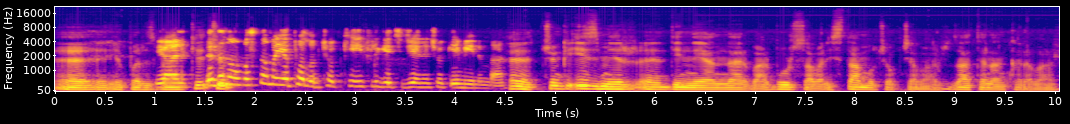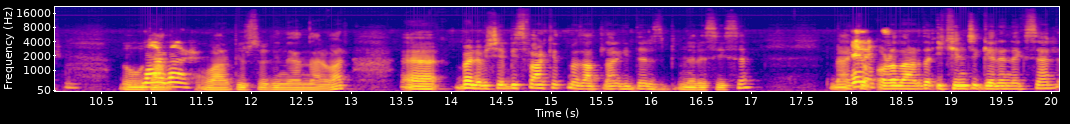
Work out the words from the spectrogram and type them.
Ee, yaparız yani belki. neden Çünkü- olmasın ama yapalım. Çok keyifli geçeceğine çok eminim ben. Evet, çünkü İzmir e, dinleyenler var, Bursa var, İstanbul çokça var, zaten Ankara var, Doğu'dan Var, var. bir sürü dinleyenler var. Ee, böyle bir şey biz fark etmez atlar gideriz neresiyse. Belki Evet. oralarda ikinci geleneksel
